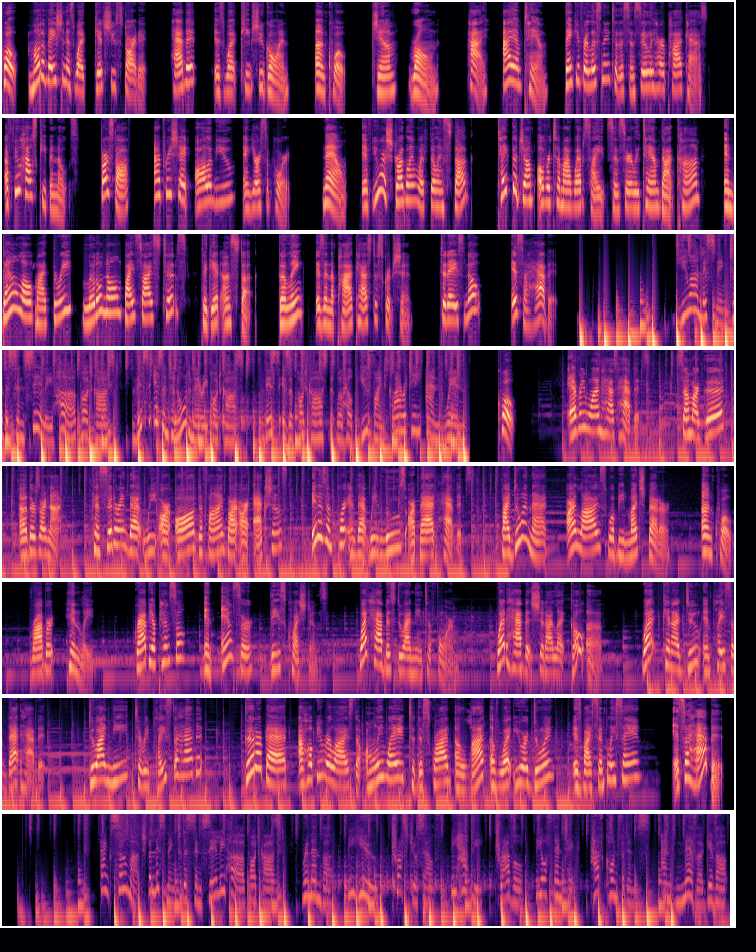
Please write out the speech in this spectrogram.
Quote, motivation is what gets you started. Habit is what keeps you going. Unquote. Jim Rohn. Hi, I am Tam. Thank you for listening to the Sincerely Her podcast. A few housekeeping notes. First off, I appreciate all of you and your support. Now, if you are struggling with feeling stuck, take the jump over to my website, sincerelytam.com, and download my three little known bite sized tips to get unstuck. The link is in the podcast description. Today's note it's a habit. You are listening to the Sincerely Her podcast. This isn't an ordinary podcast. This is a podcast that will help you find clarity and win. Quote Everyone has habits. Some are good, others are not. Considering that we are all defined by our actions, it is important that we lose our bad habits. By doing that, our lives will be much better. Unquote. Robert Henley. Grab your pencil and answer these questions. What habits do I need to form? What habits should I let go of? What can I do in place of that habit? Do I need to replace the habit? Good or bad, I hope you realize the only way to describe a lot of what you are doing is by simply saying, it's a habit. Thanks so much for listening to the Sincerely Her podcast. Remember, be you, trust yourself, be happy, travel, be authentic, have confidence, and never give up.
